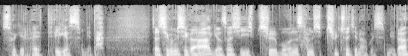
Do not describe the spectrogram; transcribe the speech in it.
소개를 해드리겠습니다. 자, 지금 시각 6시 27분 37초 지나고 있습니다.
